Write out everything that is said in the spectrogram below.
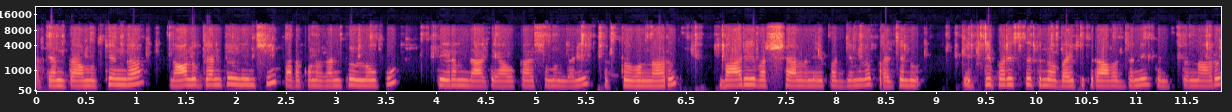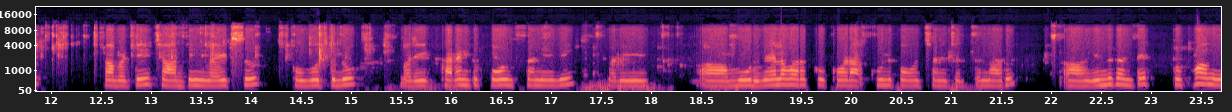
అత్యంత ముఖ్యంగా నాలుగు గంటల నుంచి పదకొండు గంటల లోపు తీరం దాటే అవకాశం ఉందని చెప్తూ ఉన్నారు. భారీ వర్షాల నేపథ్యంలో ప్రజలు ఎట్టి పరిస్థితుల్లో బయటికి రావద్దని తెలుపుతున్నారు. కాబట్టి ఛార్జింగ్ లైట్స్ కొవ్వొత్తులు మరి కరెంట్ పోల్స్ అనేవి మరి ఆ మూడు వేల వరకు కూడా కూలిపోవచ్చు అని చెప్తున్నారు. ఆ ఎందుకంటే తుఫాను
